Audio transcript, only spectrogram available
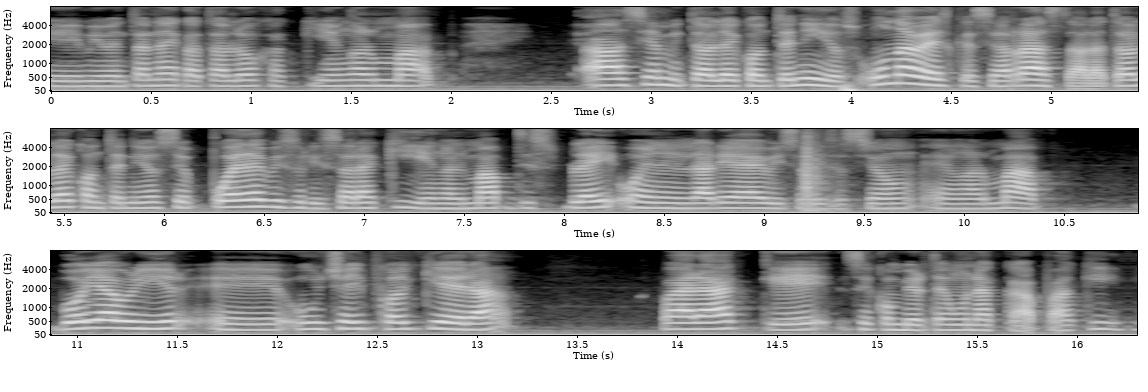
eh, mi ventana de catálogo aquí en ARMAP hacia mi tabla de contenidos. Una vez que se arrastra la tabla de contenidos se puede visualizar aquí en el Map Display o en el área de visualización en ARMAP. Voy a abrir eh, un shape cualquiera para que se convierta en una capa aquí.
